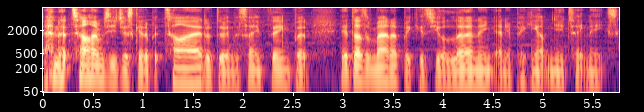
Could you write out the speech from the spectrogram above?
And at times you just get a bit tired of doing the same thing, but it doesn't matter because you're learning and you're picking up new techniques.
